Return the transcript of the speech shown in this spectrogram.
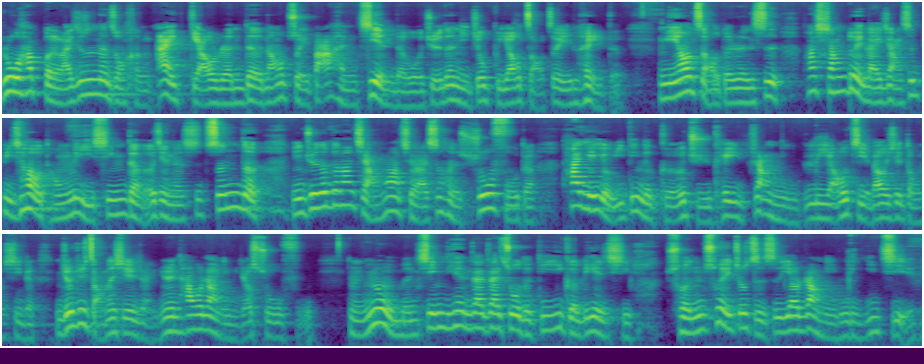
如果他本来就是那种很爱屌人的，然后嘴巴很贱的，我觉得你就不要找这一类的。你要找的人是他相对来讲是比较有同理心的，而且呢是真的，你觉得跟他讲话起来是很舒服的，他也有一定的格局，可以让你了解到一些东西的，你就去找那些人，因为他会让你比较舒服。嗯，因为我们今天在在做的第一个练习，纯粹就只是要让你理解，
